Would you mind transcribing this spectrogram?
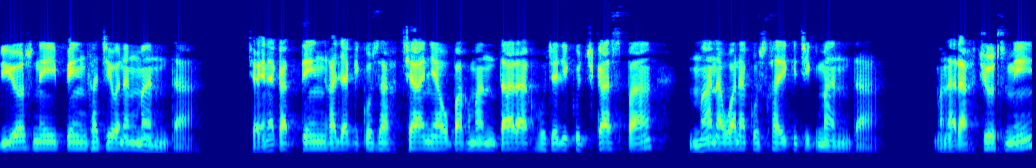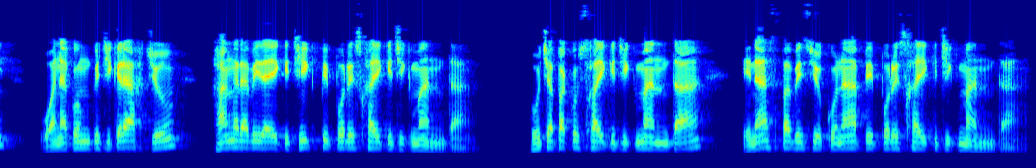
Diosniy pinqachiwananmanta. Chaynakaptinqa llakikusaqchaña upaqmantaraq huchallikuchkaspa, mana wanakusqaykichikmanta. Manaraqchusmi, wanakunkichikraqchu, qanra vidaykichikpi purisqaykichikmanta. Huchapakusqaykichikmanta, hinaspa visyukunapi purisqaykichikmanta.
